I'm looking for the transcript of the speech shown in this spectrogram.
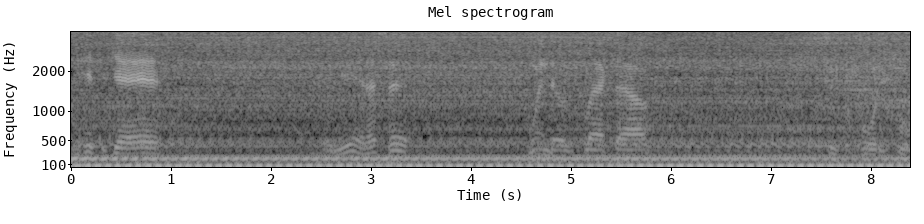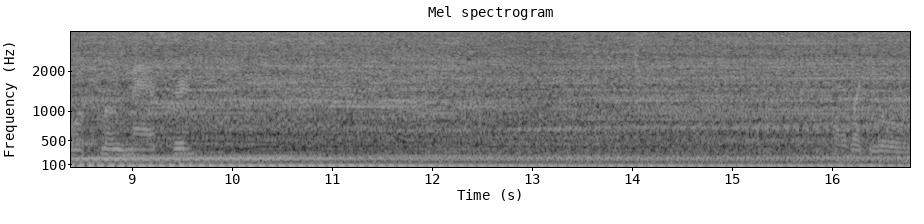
You hit the gas. But yeah, that's it. Windows blacked out. Super 44 Flowmaster. Has like a little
